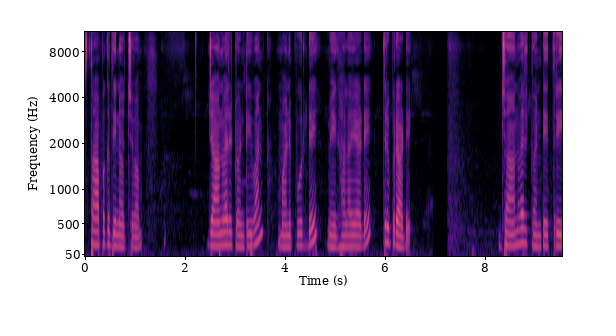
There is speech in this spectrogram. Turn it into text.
స్థాపక దినోత్సవం జనవరి twenty one Manipur day Meghalaya day Tripura day జనవరి ట్వంటీ త్రీ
